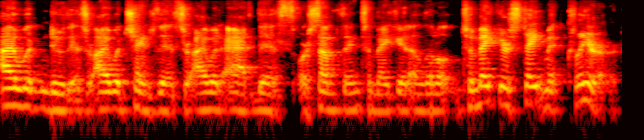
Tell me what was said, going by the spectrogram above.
i wouldn't do this or i would change this or i would add this or something to make it a little to make your statement clearer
